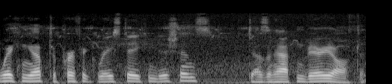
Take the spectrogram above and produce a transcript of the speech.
Waking up to perfect race day conditions doesn't happen very often.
